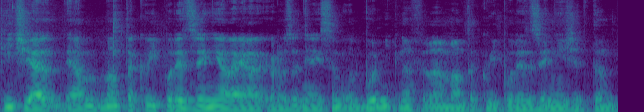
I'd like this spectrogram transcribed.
kýč, já, já mám takový podezření, ale já rozhodně nejsem odborník na film, mám takový podezření, že tam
